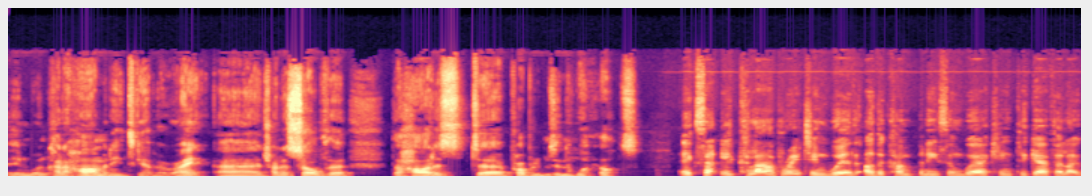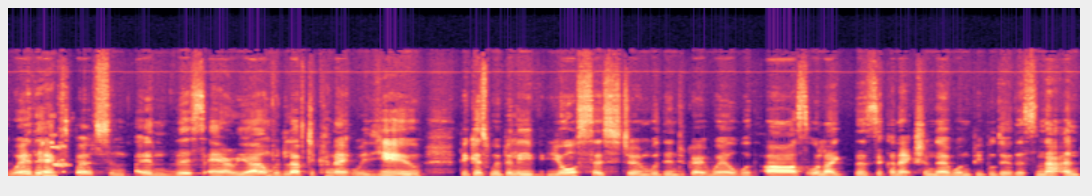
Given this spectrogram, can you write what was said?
in, in kind of harmony together right? Uh, trying to solve the the hardest uh, problems in the world Exactly, collaborating with other companies and working together. Like we're the yeah. experts in, in this area and would love to connect with you because we believe your system would integrate well with ours, or like there's a connection there when people do this and that, and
